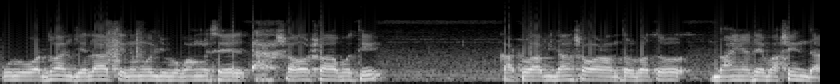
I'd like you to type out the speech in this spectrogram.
পূর্ব বর্ধমান জেলা তৃণমূল যুব কংগ্রেসের সহ সভাপতি কাটোয়া বিধানসভার অন্তর্গত দাঁইহাটের বাসিন্দা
